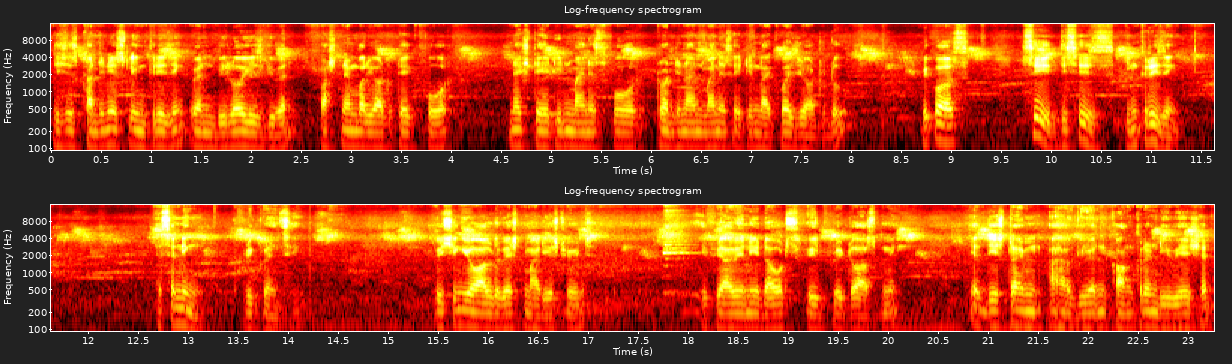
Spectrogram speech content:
This is continuously increasing when below is given. First number you have to take 4 next 18 minus 4 29 minus 18 likewise you have to do. Because see this is increasing ascending frequency. Wishing you all the best my dear students. If you have any doubts feel free to ask me yeah, this time I have given concurrent deviation.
